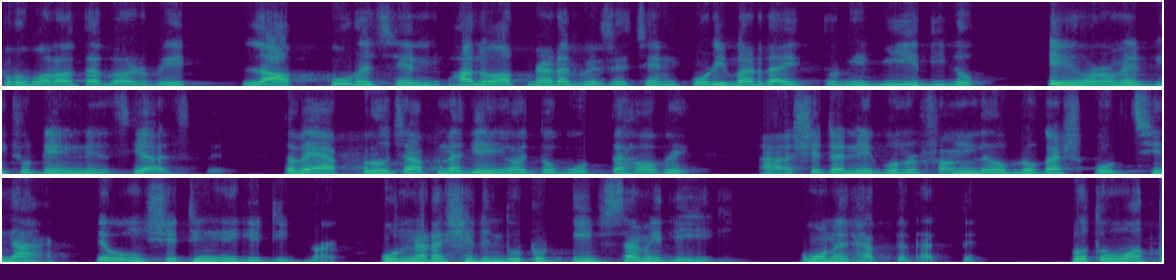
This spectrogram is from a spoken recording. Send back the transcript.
প্রবণতা বাড়বে। লাভ করেছেন, ভালো আপনারা বেসেছেন পরিবার দায়িত্ব নিয়ে বিয়ে দিল। এই ধরনের কিছু টেন্ডেন্সি আসবে। তবে অ্যাপ্রোচ আপনাকেই হয়তো করতে হবে। সেটা নিয়ে কোনো সন্দেহ প্রকাশ করছি না এবং সেটি নেগেটিভ নয়। কন্যা রাশির দুটো টিপস আমি দিয়ে মনে থাকতে থাকতে। প্রথমত,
